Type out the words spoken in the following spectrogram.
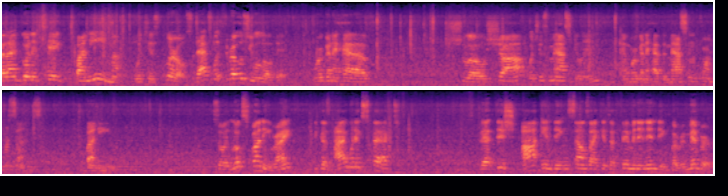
but I'm going to take banim, which is plural. So that's what throws you a little bit. We're going to have shlosha, which is masculine, and we're going to have the masculine form for sons, banim. So it looks funny, right? Because I would expect that this ah ending sounds like it's a feminine ending, but remember,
